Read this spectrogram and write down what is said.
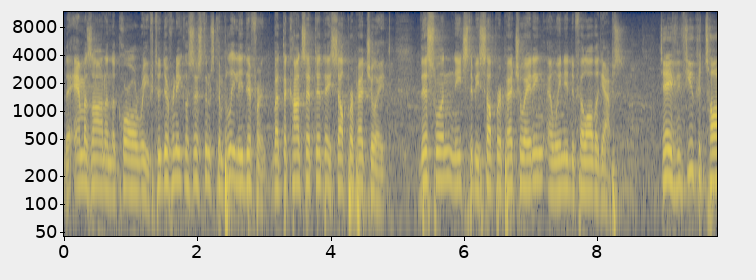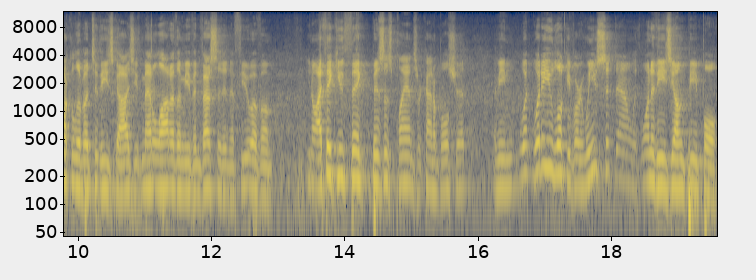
the Amazon and the coral reef. Two different ecosystems, completely different. But the concept that they self-perpetuate. This one needs to be self-perpetuating, and we need to fill all the gaps. Dave, if you could talk a little bit to these guys, you've met a lot of them, you've invested in a few of them. You know, I think you think business plans are kind of bullshit. I mean, what, what are you looking for? When you sit down with one of these young people,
